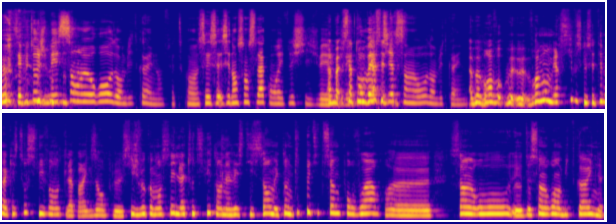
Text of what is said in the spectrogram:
C'est plutôt je mets 100 euros dans Bitcoin en fait. C'est dans ce sens-là qu'on réfléchit. Je vais, Ah bah, je vais ça tombe bien, convertir c'est- 100 euros dans Bitcoin. Ah bah bravo, Euh, vraiment merci parce que c'était ma question suivante là par exemple. Si je veux commencer là tout de suite en investissant, mettons une toute petite somme pour voir euh, 100 euros, euh, 200 euros en bitcoin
